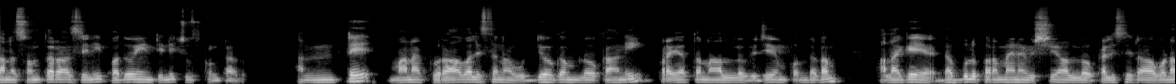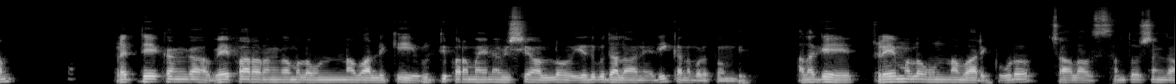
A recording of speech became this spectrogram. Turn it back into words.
తన సొంత రాశిని పదో ఇంటిని చూసుకుంటాడు. అంటే మనకు రావలసిన ఉద్యోగంలో కానీ ప్రయత్నాల్లో విజయం పొందడం అలాగే డబ్బులు పరమైన విషయాల్లో కలిసి రావడం ప్రత్యేకంగా వ్యాపార రంగంలో ఉన్న వాళ్ళకి వృత్తిపరమైన విషయాల్లో ఎదుగుదల అనేది కనబడుతుంది. అలాగే ప్రేమలో ఉన్న వారికి కూడా చాలా సంతోషంగా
